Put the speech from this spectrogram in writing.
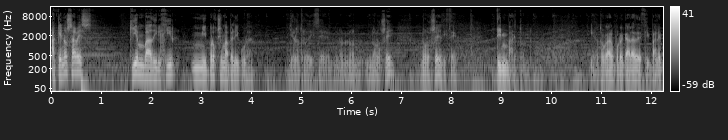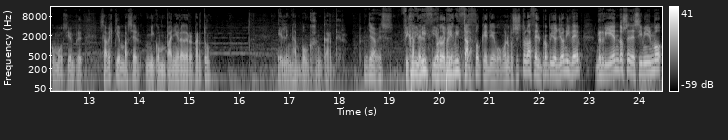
¿a que no sabes quién va a dirigir mi próxima película? Y el otro dice, no, no, no lo sé, no lo sé, dice, Tim Burton. Y el otro, claro, por cara de decir, vale, como siempre, ¿sabes quién va a ser mi compañera de reparto? Elena Bonham Carter. Ya ves. Fíjate Primicia, el primicia. proyectazo que llevo. Bueno, pues esto lo hace el propio Johnny Depp riéndose de sí mismo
